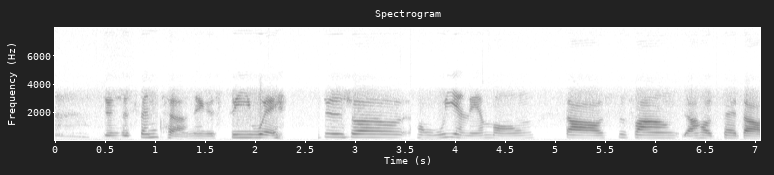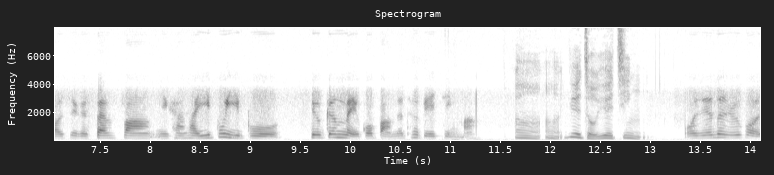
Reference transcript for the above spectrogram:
就是 center 那个 C 位。就是说，从五眼联盟到四方，然后再到这个三方，你看他一步一步就跟美国绑得特别紧嘛。嗯嗯，越走越近。我觉得，如果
